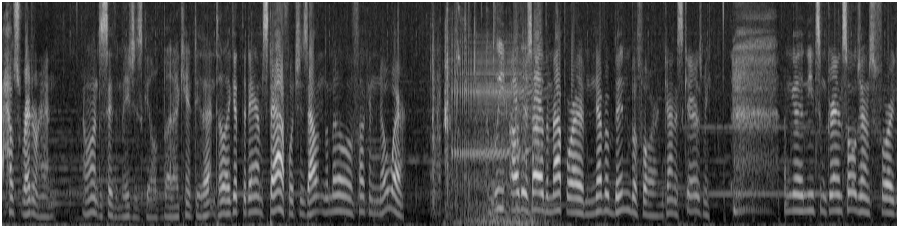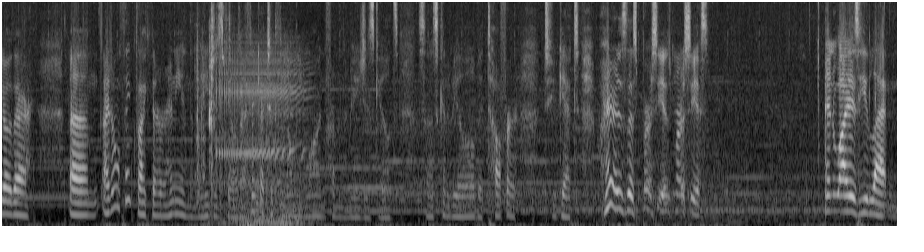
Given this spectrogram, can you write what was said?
House Redoran. I wanted to say the Mages Guild, but I can't do that until I get the damn staff, which is out in the middle of fucking nowhere. Complete other side of the map where I have never been before and kind of scares me. I'm going to need some Grand Soul Gems before I go there. Um, I don't think like there are any in the Mages Guild. I think I took the only one Mages Guilds, so it's going to be a little bit tougher to get. Where is this Perseus Mercius? And why is he Latin?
